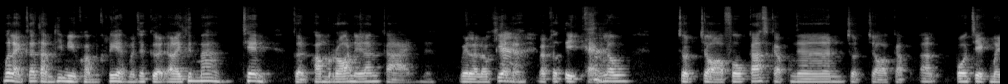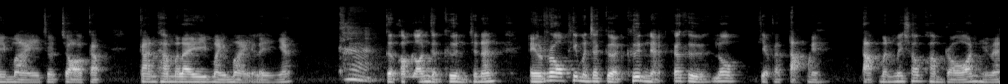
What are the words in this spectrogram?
เมื่อไหร่ก็ตามที่มีความเครียดมันจะเกิดอะไรขึ้นบ้าง เช่น เกิดความร้อนในร่างกายนะเวลาเราเครียดนะแบบสติแข็งค่ะเราจดจ่อโฟกัสกับงาน จดจ่อกับอะโปรเจกต์ใหม่ ๆ จดจ่อกับการทำอะไรใหม่ ๆ อะไรอย่างเงี้ยค่ะเกิดความร้อนเกิดขึ้น ฉะนั้นไอ้โรคที่มันจะเกิดขึ้นเนี่ยก็คือโรคเกี่ยวกับตับไง ตับมันไม่ชอบความร้อนเห็นไหม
